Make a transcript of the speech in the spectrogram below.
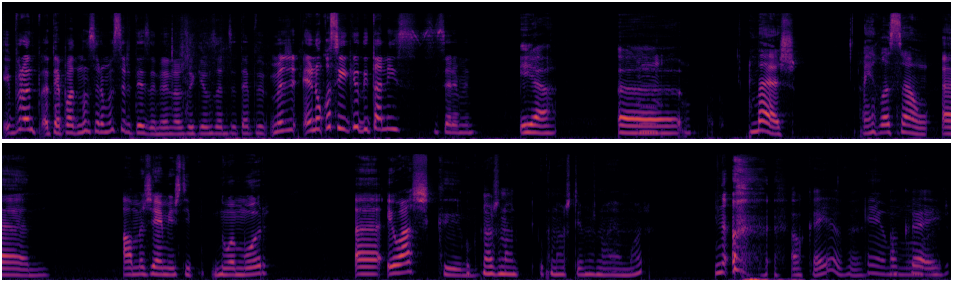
E pronto, até pode não ser uma certeza, né? Nós daqui a uns anos até podemos- Mas eu não consigo acreditar nisso, sinceramente. Yeah. Uh, Mas em relação a almas gêmeas, tipo, no amor, ah, eu acho que. o, que nós não, o que nós temos não é amor? Não. Ok, Eva. É amor. Ok,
